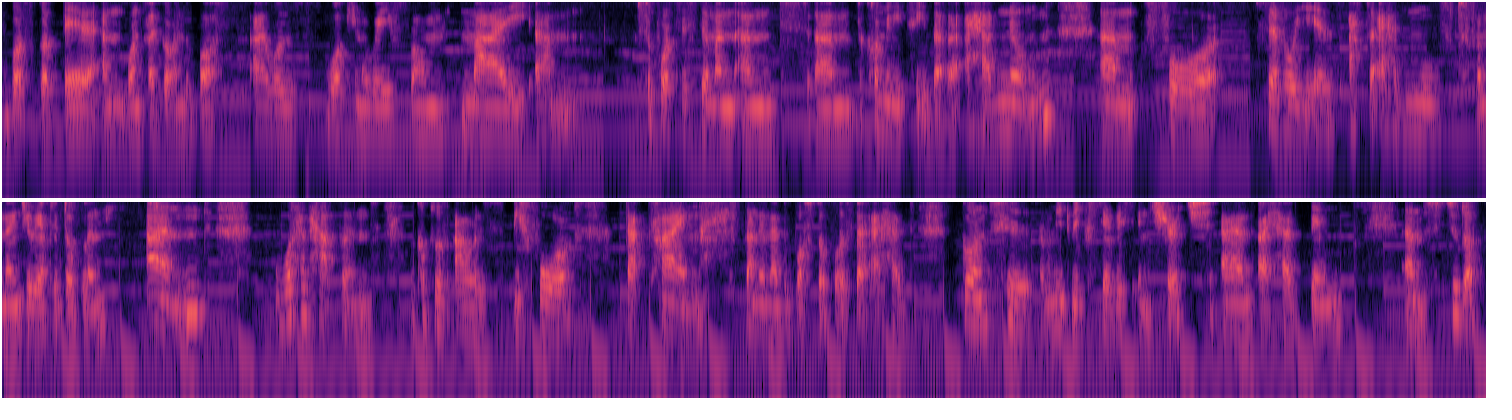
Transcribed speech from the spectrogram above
the bus got there, and once I got on the bus, I was walking away from my um, support system and, and um, the community that I had known um, for several years after I had moved from Nigeria to Dublin. And what had happened a couple of hours before that time standing at the bus stop was that I had gone to a midweek service in church and I had been um, stood up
